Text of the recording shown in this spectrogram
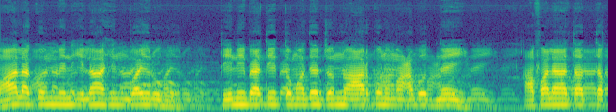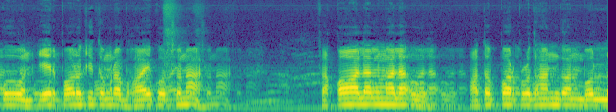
মালাকুম মিন ইলাহিন গায়রুহু, তিনি ব্যতীত তোমাদের জন্য আর কোনো মাবুদ নেই। আফালা তাত্তাকুন, এরপরও কি তোমরা ভয় করছ না? আল অতঃপর প্রধানগণ বলল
